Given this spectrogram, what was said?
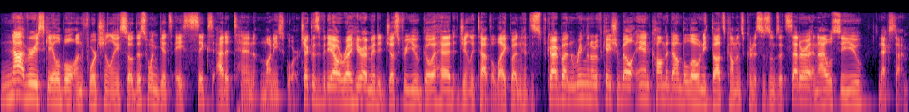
Not very scalable, unfortunately, so this one gets a 6 out of 10 money score. Check this video out right here. I made it just for you. Go ahead, gently tap the like button, hit the subscribe button, ring the notification bell, and comment down below any thoughts, comments, criticisms, etc. And I will see you next time.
